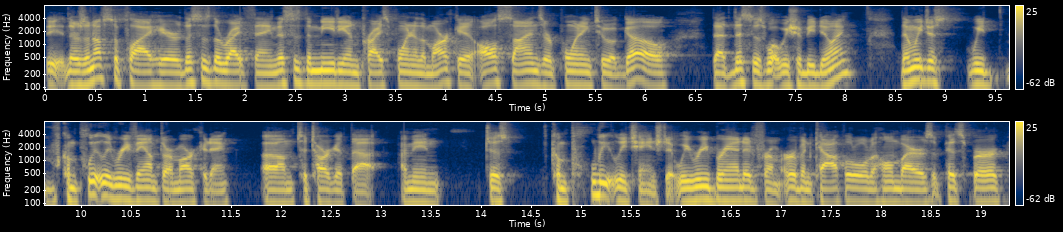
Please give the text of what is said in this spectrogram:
there's enough supply here this is the right thing this is the median price point of the market all signs are pointing to a go that this is what we should be doing then we just we completely revamped our marketing um, to target that i mean just completely changed it. We rebranded from Urban Capital to Homebuyers of Pittsburgh.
